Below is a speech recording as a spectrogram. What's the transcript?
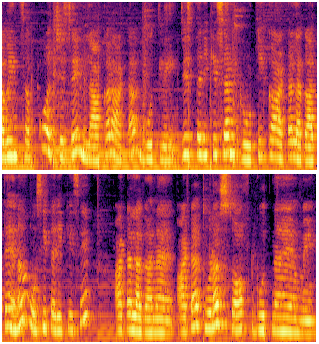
अब इन सबको अच्छे से मिलाकर आटा गूथ ले। जिस तरीके से हम रोटी का आटा लगाते हैं ना, उसी तरीके से आटा लगाना है। आटा थोड़ा सॉफ्ट गूथना है हमें।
